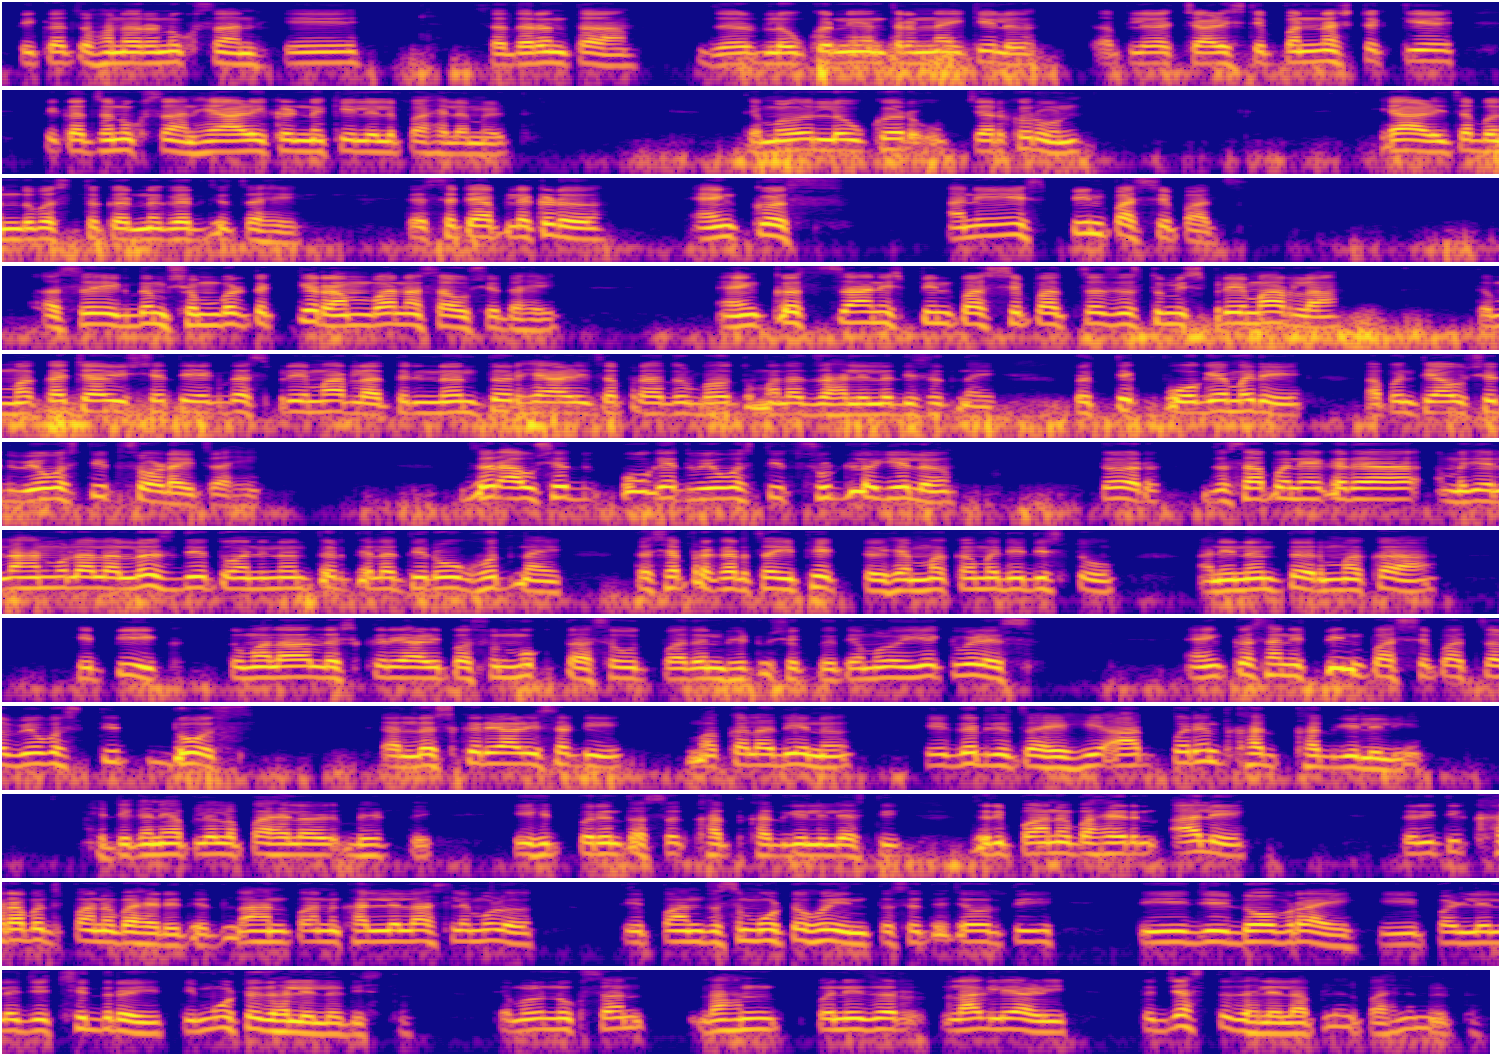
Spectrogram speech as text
पिकाचं होणारं नुकसान हे साधारणतः जर लवकर नियंत्रण नाही केलं तर आपल्याला चाळीस ते पन्नास टक्के पिकाचं नुकसान हे आळीकडनं केलेलं पाहायला मिळतं. त्यामुळं लवकर उपचार करून ह्या आळीचा बंदोबस्त करणं गरजेचं आहे. त्यासाठी आपल्याकडं अँकस आणि स्पिन पाचशे पाच असं एकदम शंभर टक्के रामबाण असं औषध आहे. अँकसचा आणि स्पिन पाचशे पाचचा जर तुम्ही स्प्रे मारला तर मकाच्या आयुष्यात एकदा स्प्रे मारला तरी नंतर ह्या आळीचा प्रादुर्भाव तुम्हाला झालेला दिसत नाही. प्रत्येक पोग्यामध्ये आपण ते औषध व्यवस्थित सोडायचं आहे. जर औषध पोग्यात व्यवस्थित सुटलं गेलं तर जसं आपण एखाद्या म्हणजे लहान मुलाला लस देतो आणि नंतर त्याला ते रोग होत नाही तशा प्रकारचा इफेक्ट ह्या मकामध्ये दिसतो. आणि नंतर मका हे पीक तुम्हाला लष्करी आळीपासून मुक्त असं उत्पादन भेटू शकतं. त्यामुळं एक वेळेस अँकस आणि पिन पाचशे पाचचा व्यवस्थित डोस या लष्करी आळीसाठी मकाला देणं हे गरजेचं आहे. ही आतपर्यंत खात खात गेलेली आहे. ह्या ठिकाणी आपल्याला पाहायला भेटते. ही इथपर्यंत असं खात खात गेलेली असती. जरी पानं बाहेर आले तरी ती खराबच पानं बाहेर येतात लहान पानं खाल्लेलं असल्यामुळं ते पान जसं मोठं होईल तसं त्याच्यावरती ती जी डोबरा आहे ही पडलेलं जे छिद्र आहे ती मोठं झालेलं दिसतं. त्यामुळं नुकसान लहानपणी जर लागली आळी तर जास्त झालेलं आपल्याला पाहायला मिळतं.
